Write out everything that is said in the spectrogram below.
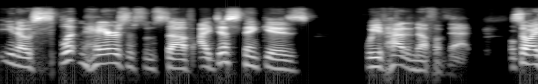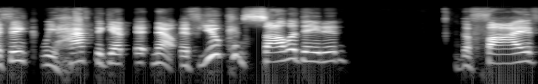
you know splitting hairs of some stuff, I just think is we've had enough of that. Okay. So I think we have to get it now. If you consolidated the five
